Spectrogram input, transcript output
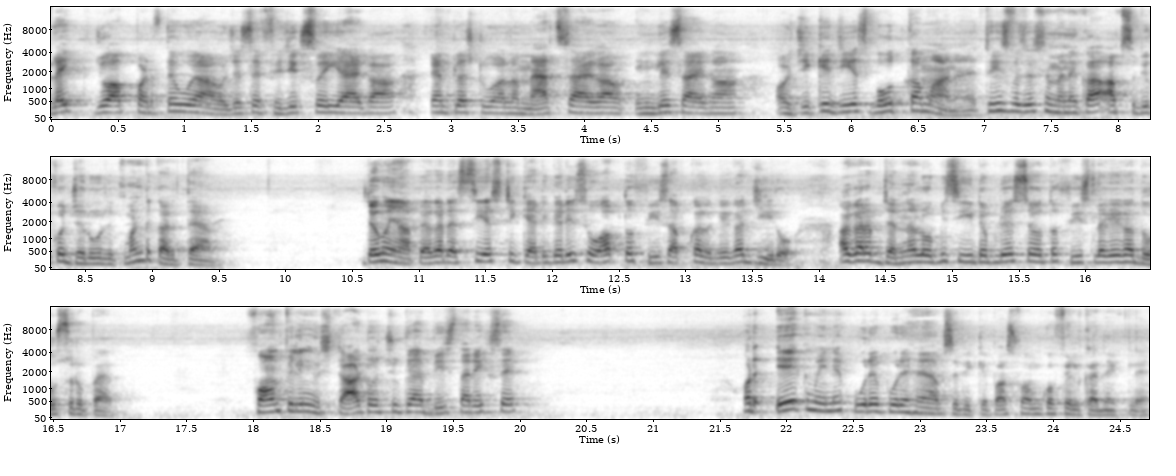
लाइक जो आप पढ़ते हुए आए हो, जैसे फिजिक्स वही आएगा टेन प्लस टू वाला मैथ्स आएगा इंग्लिश आएगा, और जीके जीएस बहुत कम आना है। तो इस वजह से मैंने कहा आप सभी को ज़रूर रिकमेंड करते हैं। देखो यहाँ पे, अगर S C S T category से हो आप तो फ़ीस आपका लगेगा ज़ीरो अगर आप general O B C E W S से हो तो फ़ीस लगेगा दो सौ रुपये फॉर्म फिलिंग स्टार्ट हो चुका है बीस तारीख से। और एक महीने पूरे पूरे हैं आप सभी के पास फॉर्म को फिल करने के लिए।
